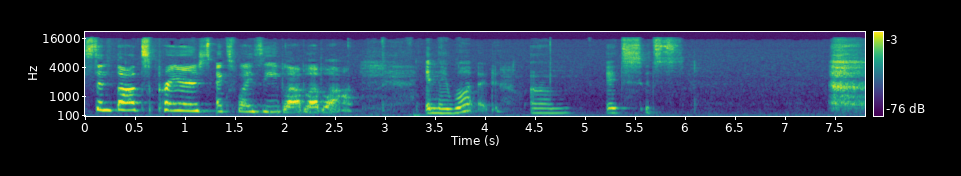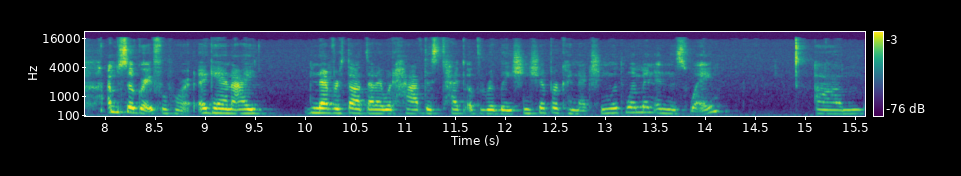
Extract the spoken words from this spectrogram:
Send thoughts, prayers, XYZ, blah, blah, blah. And they would. Um, it's, it's, I'm so grateful for it. Again, I never thought that I would have this type of relationship or connection with women in this way. Um,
